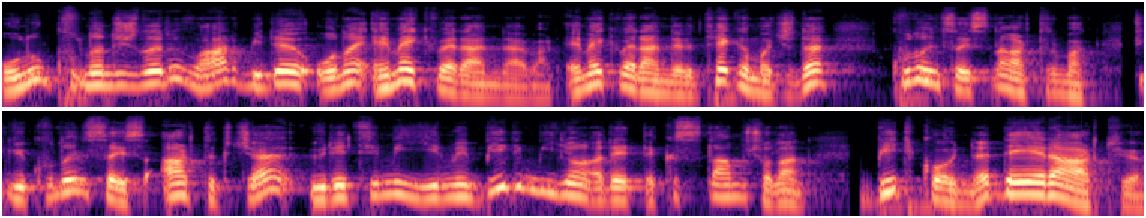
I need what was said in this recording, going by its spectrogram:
Onun kullanıcıları var bir de ona emek verenler var. Emek verenlerin tek amacı da kullanıcı sayısını artırmak. Çünkü kullanıcı sayısı arttıkça üretimi 21 milyon adetle kısıtlanmış olan Bitcoin'de değeri artıyor.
